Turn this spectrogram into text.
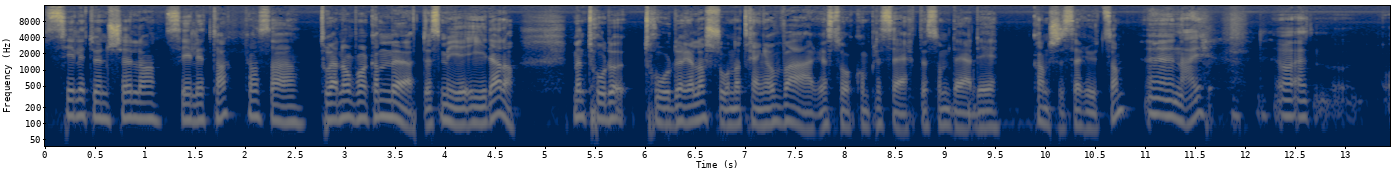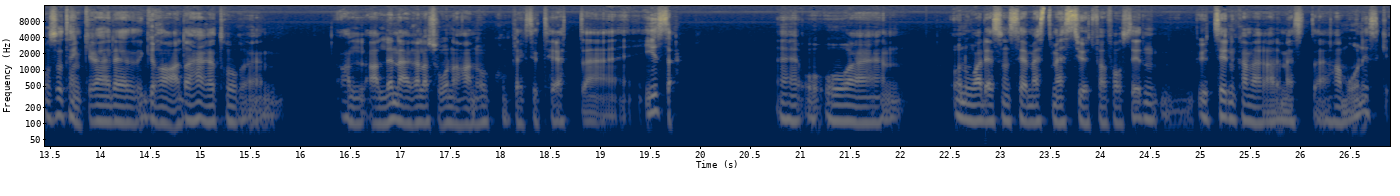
si litt unnskyld og si litt takk. Og så tror jeg man kan møtes mye i det. da. Men tror du, tror du relasjoner trenger å være så kompliserte som det de kanskje ser ut som? Eh, nei. Og, så tenker jeg det er grader her. Jeg tror all, alle nære relasjoner har noe kompleksitet eh, i seg. Eh, og, og eh, og noe av det som ser mest messy ut fra forsiden, utsiden, kan være det mest eh, harmoniske.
